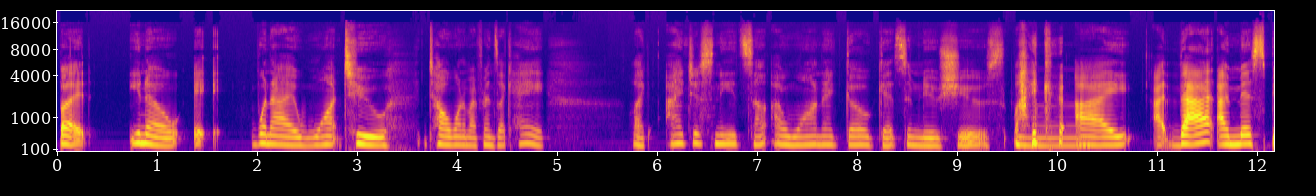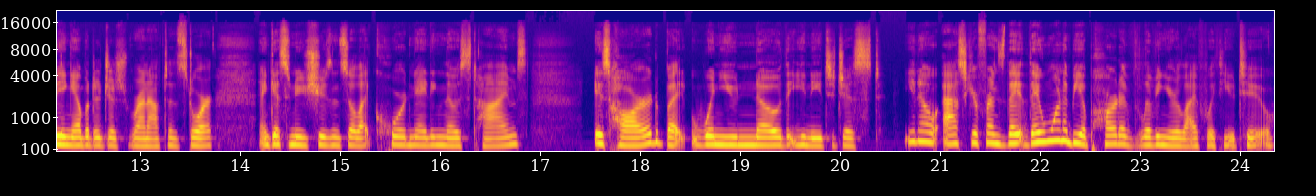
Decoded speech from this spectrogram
But you know, it, when I want to tell one of my friends like, "Hey," like I just need some I want to go get some new shoes. Like mm. I I, that I miss being able to just run out to the store and get some new shoes. And so, like, coordinating those times is hard. But when you know that you need to just, you know, ask your friends, they, they want to be a part of living your life with you too.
